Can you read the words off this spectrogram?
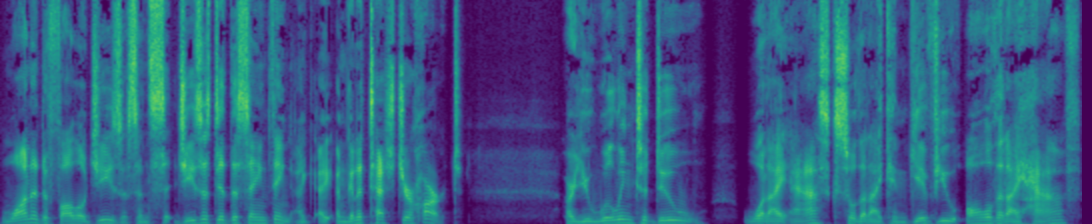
wanted to follow Jesus, and Jesus did the same thing. I, I, I'm going to test your heart. Are you willing to do what I ask so that I can give you all that I have?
